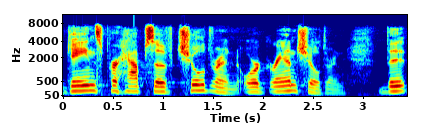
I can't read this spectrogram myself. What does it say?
gains, perhaps, of children or grandchildren. The,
